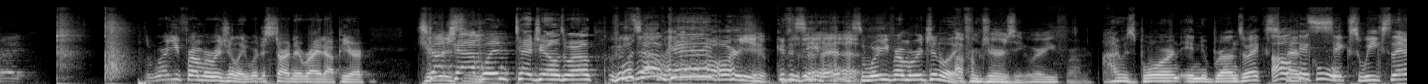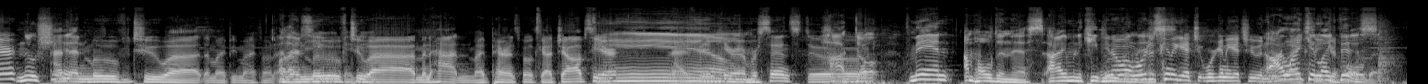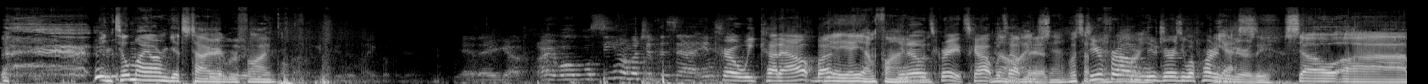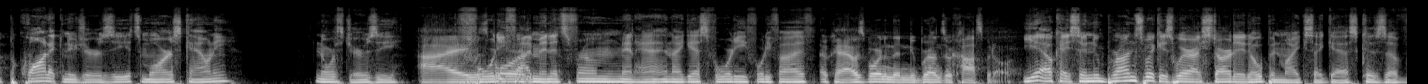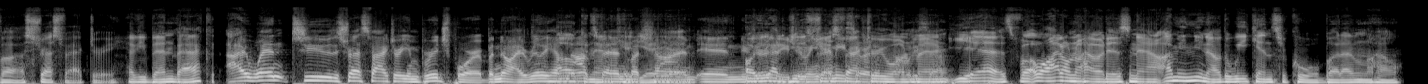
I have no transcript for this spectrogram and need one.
right. So where are you from originally? We're just starting it right up here. Scott Chaplin, Ted Jones World. What's up, kid? How are you? Good to see you, man. So where are you from originally? I'm from Jersey. Where are you from? I was born in New Brunswick. Spent Oh, okay, cool. six weeks there. No shit. And then moved to uh, that might be my phone. and then moved Okay, to uh, Manhattan. My parents both got jobs here. And I've been here ever since, dude. Hot dog. Man, I'm holding this. I'm gonna keep. You know what? We're this. just gonna get you. We're gonna get you. New I like it like this. it. until my arm gets tired. We're fine. Yeah, there you go. All right. Well, we'll see how much of this uh, intro we cut out, but Yeah, yeah, yeah. I'm fine. you know it's great. Scott, what's No, up, I man? understand. What's up, So you're man? How from you? New Jersey. What part of Yes. New Jersey? So, uh, Pequannock, New Jersey. It's Morris County, North Jersey. I was 45 born, minutes from Manhattan, I guess. 40, 45. Okay, I was born in the New Brunswick Hospital. Yeah, okay. So New Brunswick is where I started open mics, I guess, because of uh, Stress Factory. Have you been back? I went to the Stress Factory in Bridgeport, but no, I really have Oh, not spent Connecticut, much yeah, time in New oh, you got Jersey to do the doing Stress any Factory sort of one, comedy man. stuff. Yeah, it's fun. Well, I don't know how it is now. I mean, you know, the weekends are cool, but I don't know how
